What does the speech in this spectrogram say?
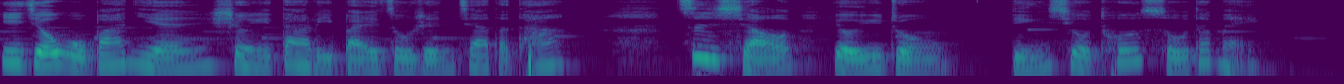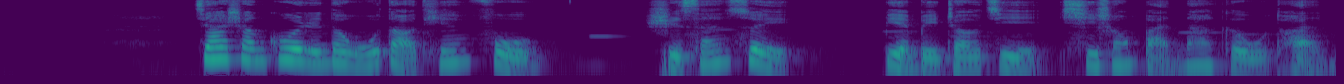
一九五八年生于大理白族人家的她，自小有一种灵秀脱俗的美。加上过人的舞蹈天赋，十三岁便被招进西双版纳歌舞团。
